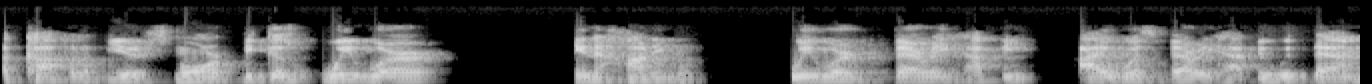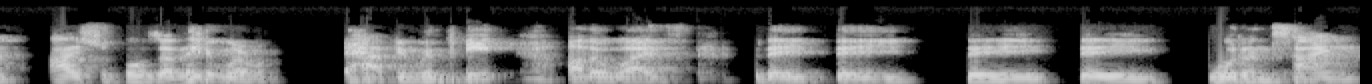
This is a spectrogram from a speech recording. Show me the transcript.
a couple of years more because we were in a honeymoon. We were very happy. I was very happy with them. I suppose that they were happy with me. Otherwise, they they they they wouldn't sign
